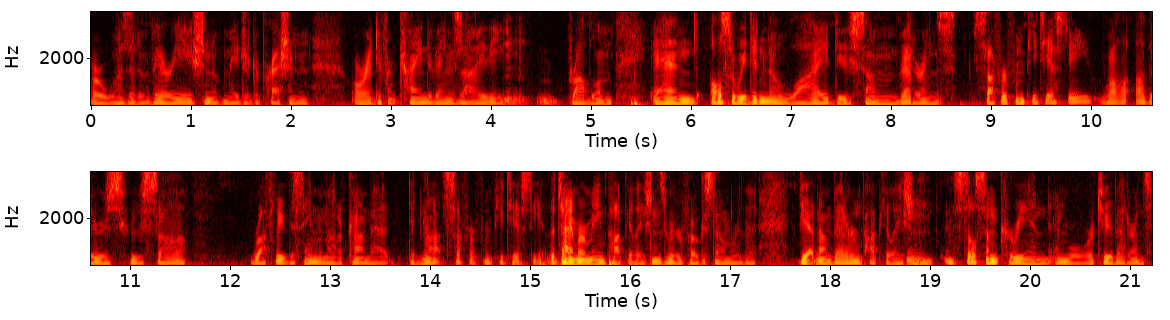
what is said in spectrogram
or was it a variation of major depression or a different kind of anxiety mm-hmm. problem and also we didn't know why do some veterans suffer from PTSD while others who saw roughly the same amount of combat did not suffer from PTSD. At the time, our main populations we were focused on were the Vietnam veteran population mm-hmm. and still some Korean and World War II veterans.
